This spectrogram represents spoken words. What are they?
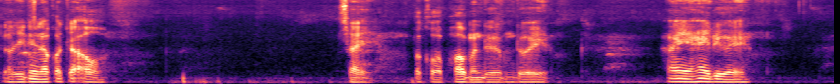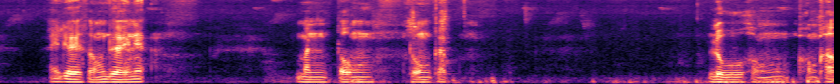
แล้วทีนี้เราก็จะเอา ใส่ประกอบเข้าเหมือนเดิมโดย ให้ให้เดือย ให้เดือยสองเดือยเนี่ย มันตรงตรงกับรูของของเขา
